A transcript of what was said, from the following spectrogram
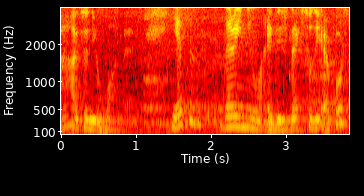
Ah, it's a new one then. Yes, it's very new one. It is next to the airport?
